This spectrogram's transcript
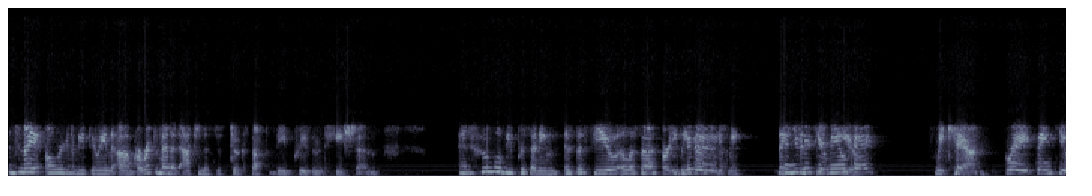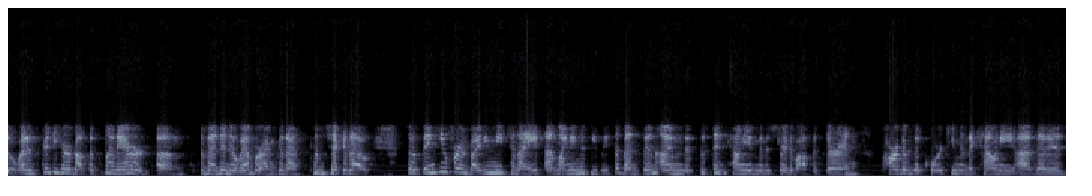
And tonight, all we're going to be doing, um, our recommended action is just to accept the presentation. And who will be presenting? Is this you, Alyssa, or Elisa? It is. Excuse me. Can you to guys hear me you. okay? We can. Great, thank you. And it's good to hear about the plein air um, event in November. I'm going to come check it out. So thank you for inviting me tonight. Um, my name is Elissa Benson. I'm the Assistant County Administrative Officer and part of the core team in the county uh, that is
